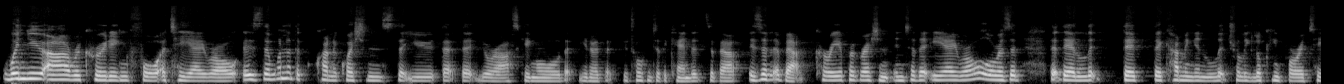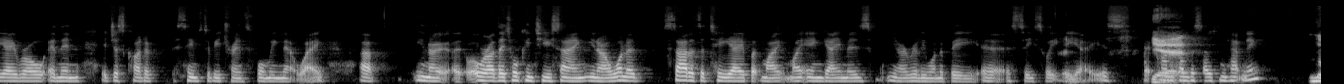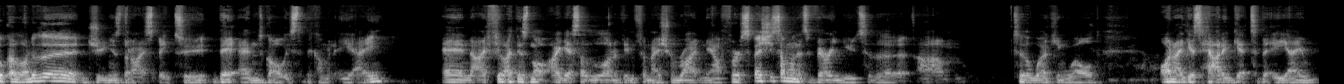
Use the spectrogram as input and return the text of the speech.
when you are recruiting for a TA role, is there one of the kind of questions that you that that you're asking, or that you know that you're talking to the candidates about? Is it about career progression into the EA role, or is it that they're li- they're, they're coming in literally looking for a TA role, and then it just kind of seems to be transforming that way? Uh, you know, or are they talking to you saying, you know, I want to start as a TA, but my my end game is, you know, I really want to be a, a C-suite EA? Is that kind of conversation happening? Look, a lot of the juniors that I speak to, their end goal is to become an EA. And I feel like there's not, I guess, a lot of information right now for especially someone that's very new to the um, to the working world on, I guess, how to get to the EA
